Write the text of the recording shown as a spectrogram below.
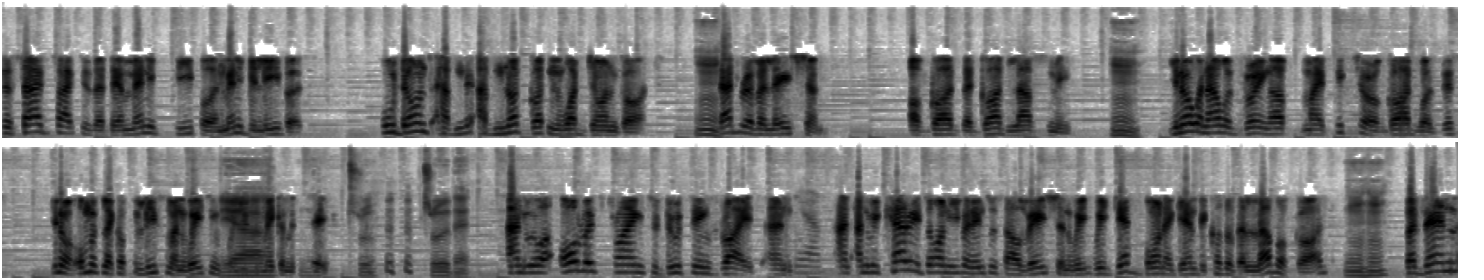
the sad fact is that there are many people and many believers who don't have have not gotten what John got. Mm. That revelation of God that God loves me. Mm. You know, when I was growing up, my picture of God was this, you know, almost like a policeman waiting for you to make a mistake. true true that And we were always trying to do things right. And Yeah. and, and we carry it on even into salvation. We, we get born again because of the love of God. mm-hmm. But then,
